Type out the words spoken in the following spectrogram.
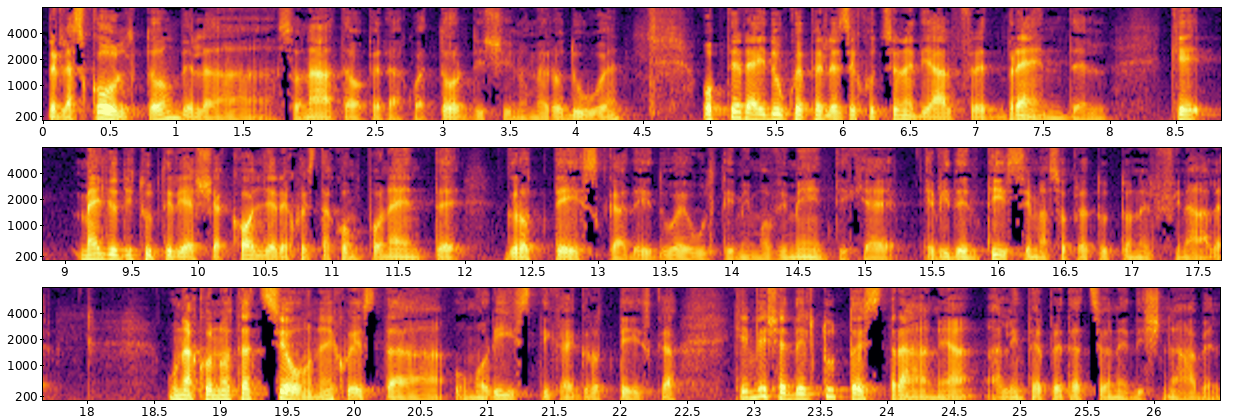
Per l'ascolto della sonata opera 14 numero 2 opterei dunque per l'esecuzione di Alfred Brendel, che meglio di tutti riesce a cogliere questa componente grottesca dei due ultimi movimenti, che è evidentissima soprattutto nel finale. Una connotazione, questa umoristica e grottesca, che invece è del tutto estranea all'interpretazione di Schnabel.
